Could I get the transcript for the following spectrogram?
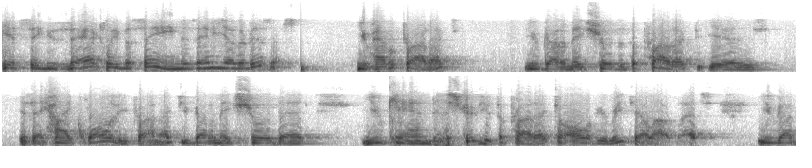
it's exactly the same as any other business. You have a product, you've got to make sure that the product is is a high quality product. You've got to make sure that you can distribute the product to all of your retail outlets You've got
